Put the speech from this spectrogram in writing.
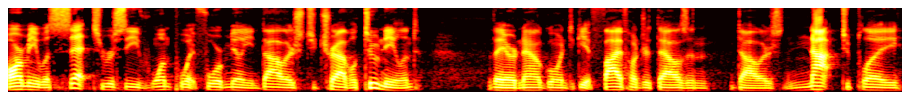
Army was set to receive $1.4 million to travel to Neyland. They are now going to get $500,000 not to play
